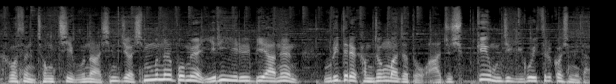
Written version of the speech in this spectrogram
그것은 정치, 문화, 심지어 신문을 보며 일희일비하는 우리들의 감정마저도 아주 쉽게 움직이고 있을 것입니다.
